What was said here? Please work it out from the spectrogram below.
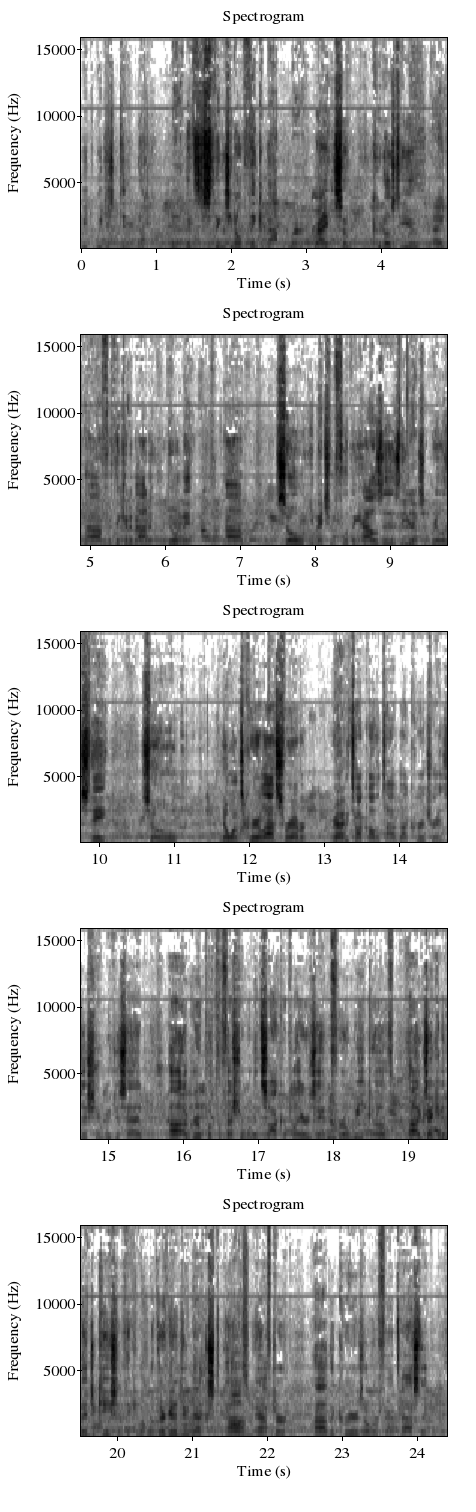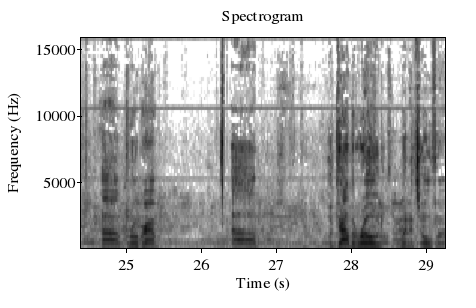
We, we just didn't know. Yeah. It's just things you don't think about, Right. right? So kudos to you, Thank you. Uh, for thinking about it and doing it. Um, so you mentioned flipping houses, that you're in some real estate. So no one's career lasts forever. Right. Right. We talk all the time about career transition. We just had uh, a group of professional women's soccer players in for a week of uh, executive education, thinking about what they're going to do next um, Awesome. after uh, the career is over. Fantastic uh, program. Uh, down the road, when it's over,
